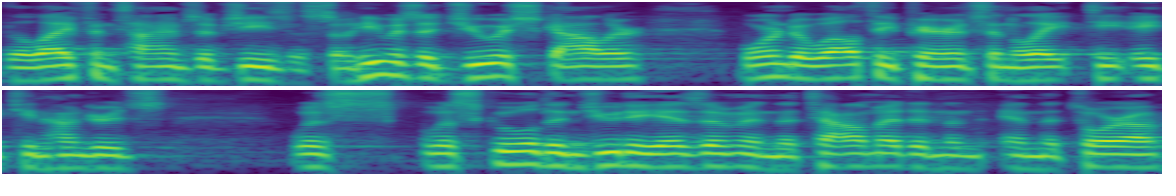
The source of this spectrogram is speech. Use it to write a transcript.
The Life and Times of Jesus. So he was a Jewish scholar, born to wealthy parents in the late 1800s, was was schooled in Judaism and the Talmud and the, and the Torah.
